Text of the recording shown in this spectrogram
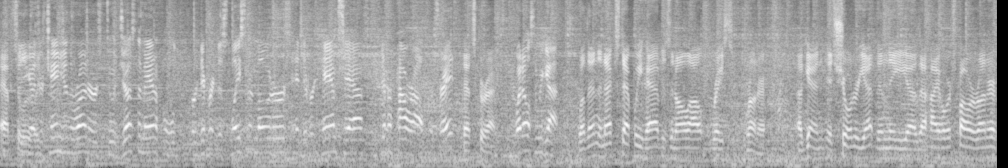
Absolutely. So you guys are changing the runners to adjust the manifold for different displacement motors and different camshafts, different power outputs, right? That's correct. What else do we got? Well, then the next step we have is an all-out race runner. Again, it's shorter yet than the uh, the high horsepower runner,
